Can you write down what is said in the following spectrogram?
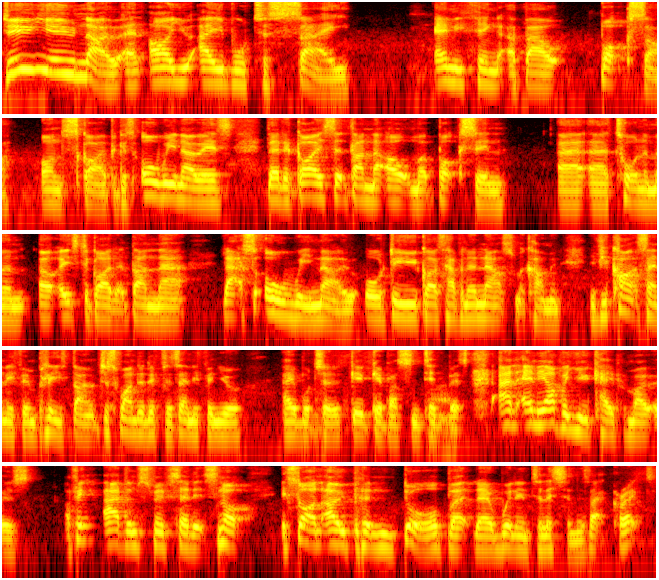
Do you know and are you able to say anything about Boxxer on Sky? Because all we know is they're the guys that done the Ultimate Boxing uh, uh, tournament. Oh, it's the guy that done that. That's all we know. Or do you guys have an announcement coming? If you can't say anything, please don't. Just wondered if there's anything you're able to give, give us some tidbits. And any other UK promoters. I think Adam Smith said it's not it's not an open door, but they're willing to listen. Is that correct?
